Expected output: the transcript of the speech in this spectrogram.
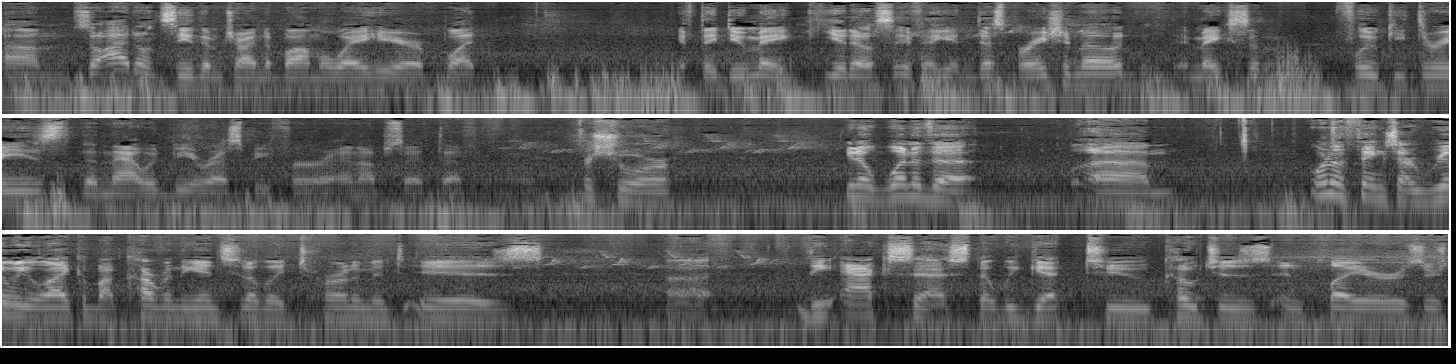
Um, so I don't see them trying to bomb away here. But if they do make, you know, if they get in desperation mode and make some fluky threes, then that would be a recipe for an upset, definitely. for sure. You know, one of the um, one of the things I really like about covering the NCAA tournament is uh, the access that we get to coaches and players. There's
